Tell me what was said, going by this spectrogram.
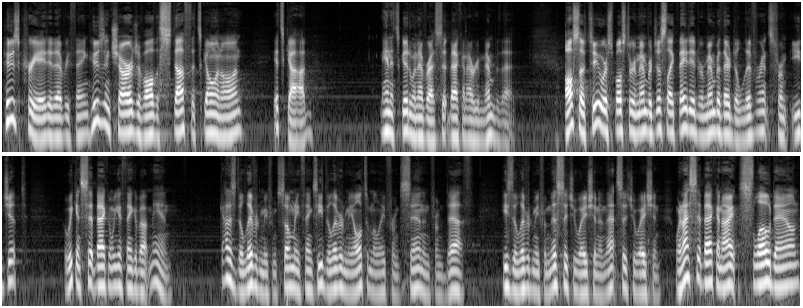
Who's created everything? Who's in charge of all the stuff that's going on? It's God. Man, it's good whenever I sit back and I remember that. Also, too, we're supposed to remember, just like they did, remember their deliverance from Egypt. We can sit back and we can think about, man, God has delivered me from so many things. He delivered me ultimately from sin and from death. He's delivered me from this situation and that situation. When I sit back and I slow down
